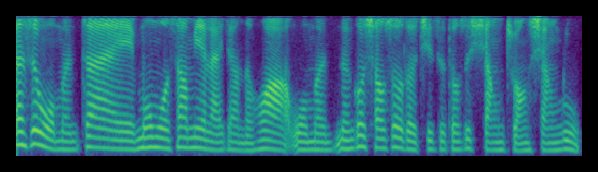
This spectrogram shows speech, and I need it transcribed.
但是我们在 Momo 上面来讲的话，我们能够销售的其实都是箱装箱入，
